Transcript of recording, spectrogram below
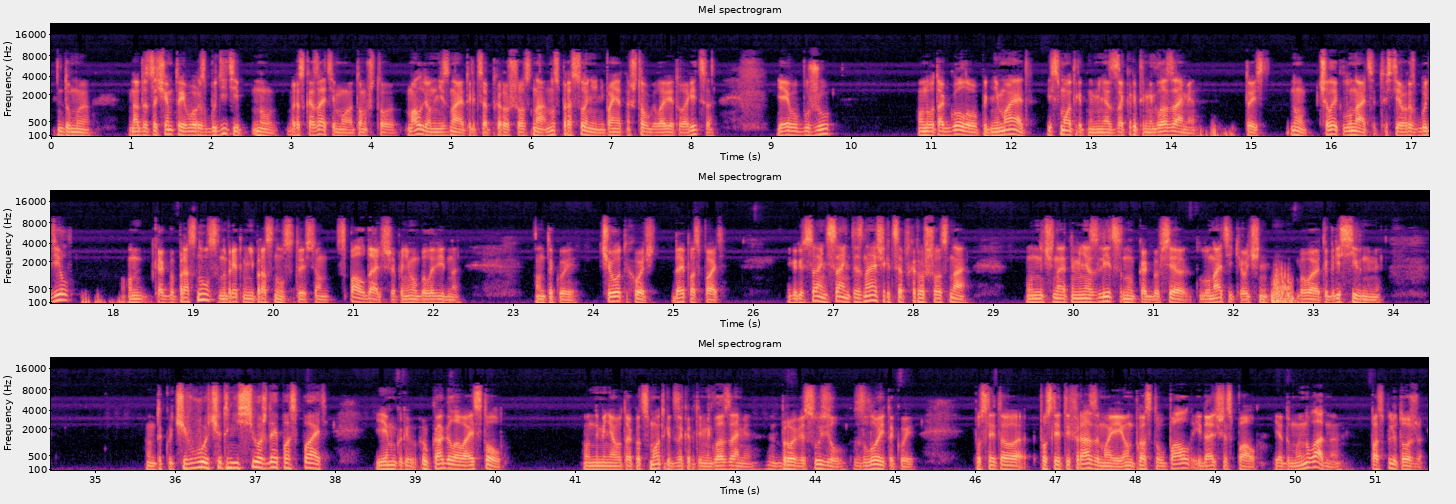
Думаю, надо зачем-то его разбудить и, ну, рассказать ему о том, что мало ли он не знает рецепт хорошего сна. Ну, с непонятно, что в голове творится. Я его бужу, он вот так голову поднимает и смотрит на меня с закрытыми глазами. То есть, ну, человек лунатит. То есть я его разбудил, он как бы проснулся, но при этом не проснулся. То есть он спал дальше, по нему было видно. Он такой, чего ты хочешь? Дай поспать. Я говорю, Сань, Сань, ты знаешь рецепт хорошего сна? Он начинает на меня злиться, ну, как бы все лунатики очень бывают агрессивными. Он такой, чего, что ты несешь, дай поспать. Я ему говорю, рука, голова и стол. Он на меня вот так вот смотрит закрытыми глазами, брови сузил, злой такой. После, этого, после этой фразы моей он просто упал и дальше спал. Я думаю, ну ладно, посплю тоже.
